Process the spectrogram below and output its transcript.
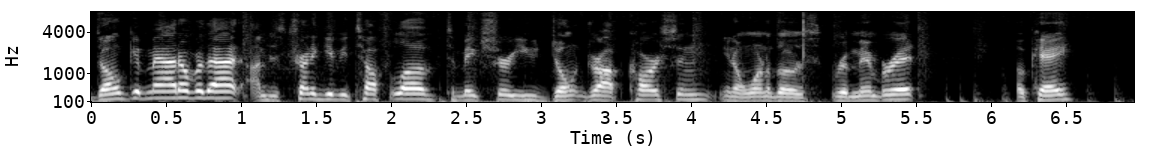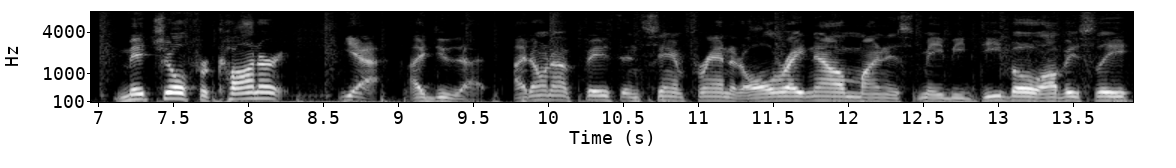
Don't get mad over that. I'm just trying to give you tough love to make sure you don't drop Carson. You know, one of those remember it. Okay? Mitchell for Conner. Yeah, I do that. I don't have faith in San Fran at all right now, minus maybe Deebo, obviously,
